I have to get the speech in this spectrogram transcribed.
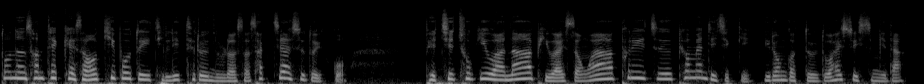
또는 선택해서 키보드의 딜리트를 눌러서 삭제할 수도 있고 배치 초기화나 비활성화, 프리즈 표면 뒤집기 이런 것들도 할 수 있습니다.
